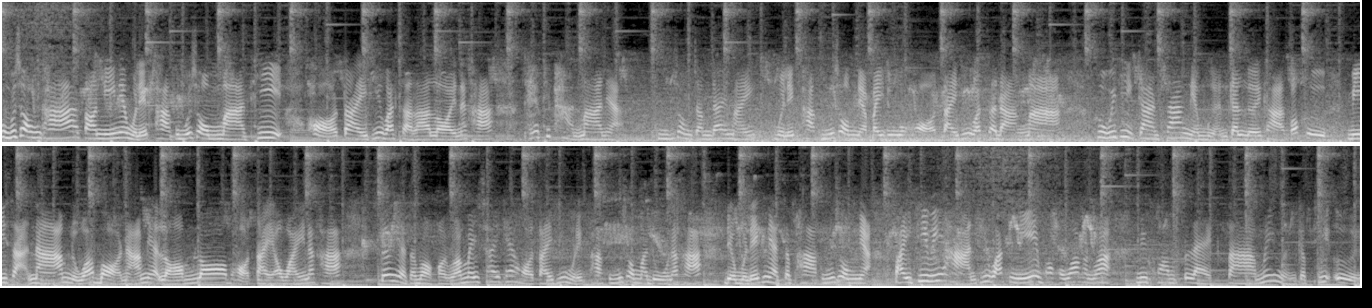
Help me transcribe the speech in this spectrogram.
คุณผู้ชมคะ ตอนนี้เนี่ยหมูเล็กพาคุณผู้ชมมาที่หอไตที่วัดสาราลอยนะคะ เทปที่ผ่านมาเนี่ยคุณผู้ชมจำได้ไหมหมวยเล็กพาคุณผู้ชมเนี่ยไปดูหอไตที่วัดสดางมา คือวิธีการสร้างเนี่ยเหมือนกันเลยค่ะ ก็คือมีสระน้ำหรือว่าบ่อน้ำเนี่ยล้อมรอบหอไตเอาไว้นะคะ ซึ่งอยากจะบอกก่อนว่าไม่ใช่แค่หอไตที่หมูเล็กพาคุณผู้ชมมาดูนะคะ เดี๋ยวหมูเล็กเนี่ยจะพาคุณผู้ชมเนี่ยไปที่วิหารที่วัดนี้ เพราะเขาว่ากันว่ามีความแปลกตาไม่เหมือนกับที่อื่น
